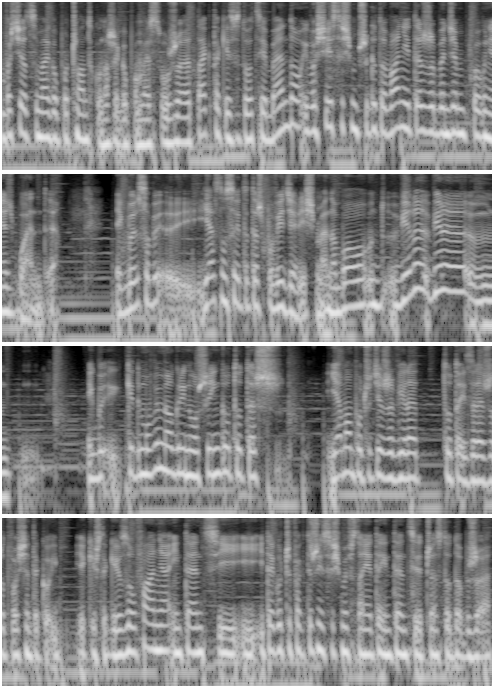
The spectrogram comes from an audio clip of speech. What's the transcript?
właściwie od samego początku naszego pomysłu, że tak, takie sytuacje będą i właściwie jesteśmy przygotowani też, że będziemy popełniać błędy. Jakby sobie, jasno sobie to też powiedzieliśmy, no bo wiele, wiele, jakby kiedy mówimy o greenwashingu, to też ja mam poczucie, że wiele tutaj zależy od właśnie tego jakiegoś takiego zaufania, intencji i, i, tego, czy faktycznie jesteśmy w stanie te intencje często dobrze,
